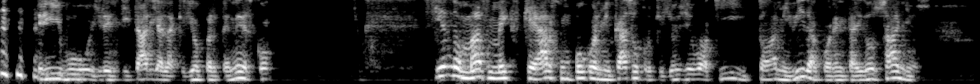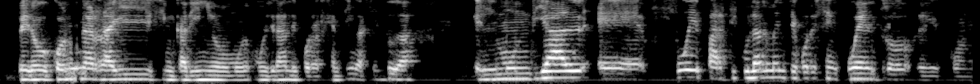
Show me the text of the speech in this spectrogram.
tribu identitaria a la que yo pertenezco, siendo más mex que arjo un poco en mi caso, porque yo llevo aquí toda mi vida, 42 años, pero con una raíz y un cariño muy, grande por Argentina, sin duda. El Mundial eh, fue particularmente por ese encuentro eh, con,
